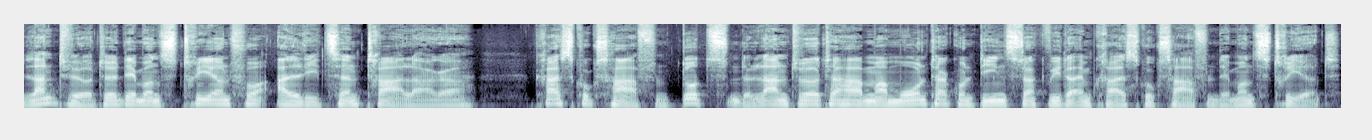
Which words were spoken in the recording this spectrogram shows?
Landwirte demonstrieren vor Aldi Zentrallager. Kreis Cuxhaven. Dutzende Landwirte haben am Montag und Dienstag wieder im Kreis Cuxhaven demonstriert.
